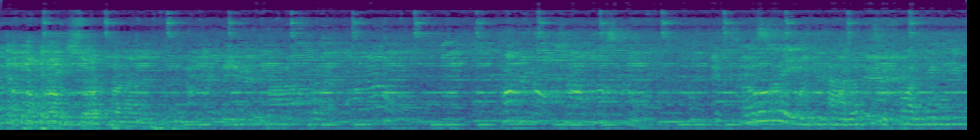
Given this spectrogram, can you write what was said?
ก็ต้องร้องสดเท่านั้นโอ้ยตาแล้วผิดก่อนยังง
